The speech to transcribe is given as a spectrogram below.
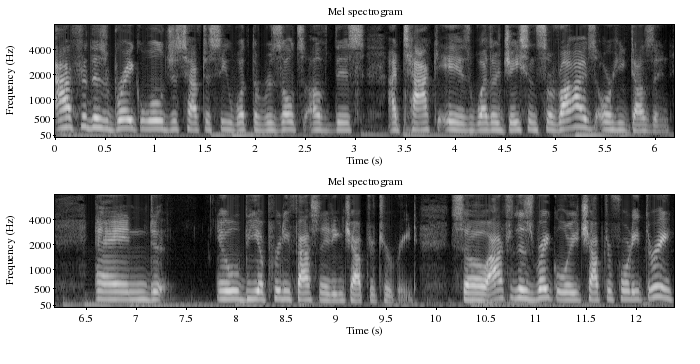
after this break, we'll just have to see what the results of this attack is, whether Jason survives or he doesn't. And it will be a pretty fascinating chapter to read. So after this break, we'll read chapter 43.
